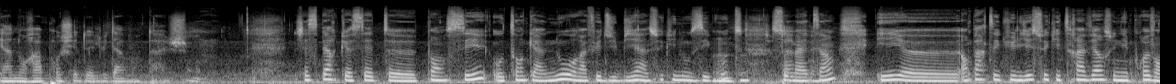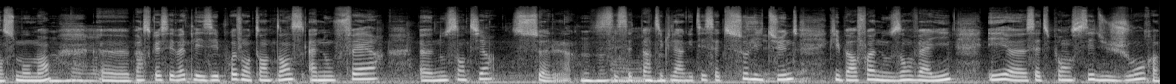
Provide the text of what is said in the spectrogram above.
et à nous rapprocher de lui davantage. J'espère que cette euh, pensée, autant qu'à nous, aura fait du bien à ceux qui nous écoutent ce à fait. matin et euh, en particulier ceux qui traversent une épreuve en ce moment. Euh, parce que c'est vrai que les épreuves ont tendance à nous faire nous sentir seuls. C'est cette particularité, cette solitude qui parfois nous envahit. Et cette pensée du jour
